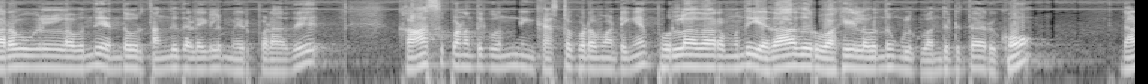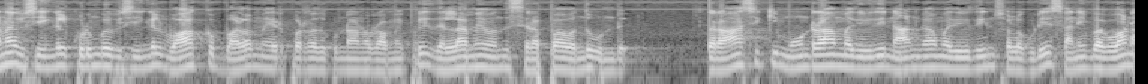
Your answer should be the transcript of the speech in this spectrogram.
வரவுகளில் வந்து எந்த ஒரு தங்கு தடைகளும் ஏற்படாது. காசு பணத்துக்கு வந்து நீங்கள் கஷ்டப்பட மாட்டீங்க. பொருளாதாரம் வந்து ஏதாவது ஒரு வகையில் வந்து உங்களுக்கு வந்துட்டு தான் இருக்கும். தன விஷயங்கள் குடும்ப விஷயங்கள் வாக்கு பலம் ஏற்படுறதுக்கு உண்டான ஒரு அமைப்பு இது எல்லாமே வந்து சிறப்பாக வந்து உண்டு. ராசிக்கு மூன்றாம் அதிபதி நான்காம் அதிபதினு சொல்லக்கூடிய சனி பகவான்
